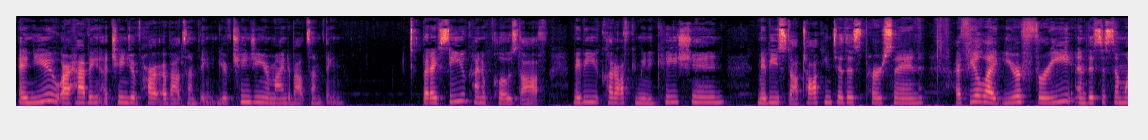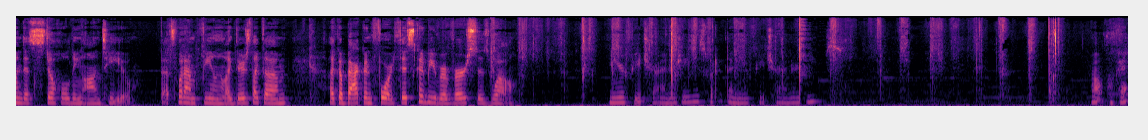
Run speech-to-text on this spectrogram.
And you are having a change of heart about something. You're changing your mind about something. But I see you kind of closed off. Maybe you cut off communication. Maybe you stop talking to this person. I feel like you're free and this is someone that's still holding on to you. That's what I'm feeling. Like there's like a like a back and forth. This could be reversed as well. Near future energies. What are the near future energies? Oh, okay.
